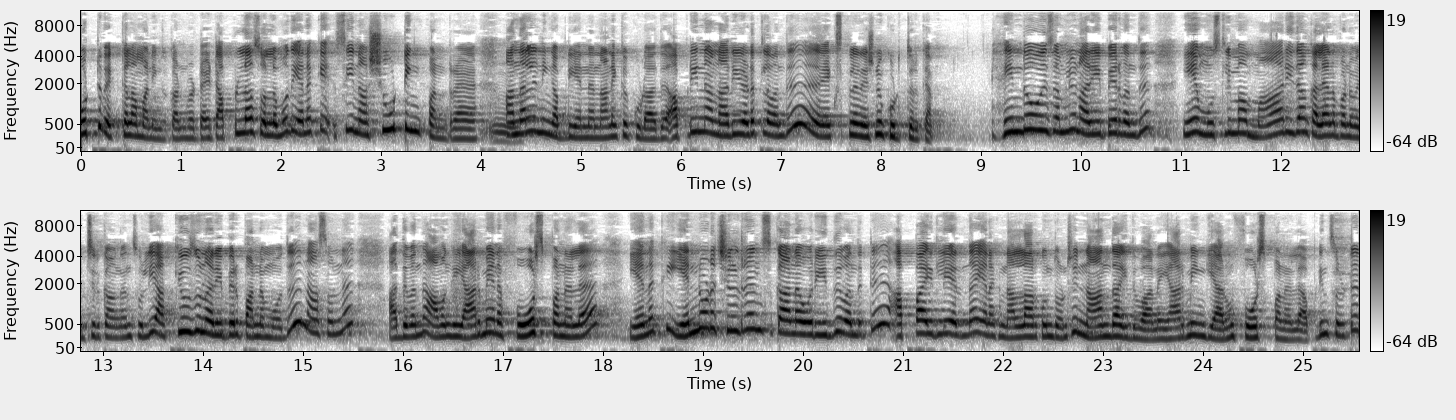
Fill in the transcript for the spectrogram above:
பொட்டு வைக்கலாமா நீங்கள் கன்வெர்ட் ஆயிட்டு? அப்படிலாம் சொல்லும் போது எனக்கே சி நான் ஷூட்டிங் பண்ணுறேன் அதனால நீங்கள் அப்படி என்ன நினைக்கக்கூடாது? அப்படின்னு நான் நிறைய இடத்துல வந்து எக்ஸ்பிளனேஷனும் கொடுத்துருக்கேன். ஹிந்துவிசம்லையும் நிறைய பேர் வந்து ஏன் முஸ்லீமாக மாறி தான் கல்யாணம் பண்ண வச்சுருக்காங்கன்னு சொல்லி அக்யூஸும் நிறைய பேர் பண்ணும்போது நான் சொன்னேன் அது வந்து அவங்க யாருமே என்னை ஃபோர்ஸ் பண்ணலை. எனக்கு என்னோட சில்ட்ரன்ஸ்க்கான ஒரு இது வந்துட்டு அப்பா இதுலேயே இருந்தால் எனக்கு நல்லாயிருக்கும்னு தோணுச்சு. நான் தான் இது வரேன். யாருமே இங்கே யாரும் ஃபோர்ஸ் பண்ணலை. அப்படின்னு சொல்லிட்டு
